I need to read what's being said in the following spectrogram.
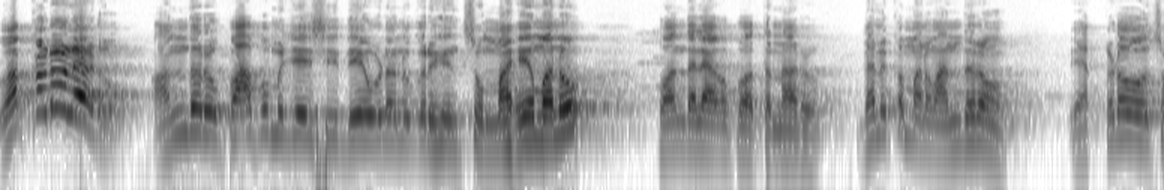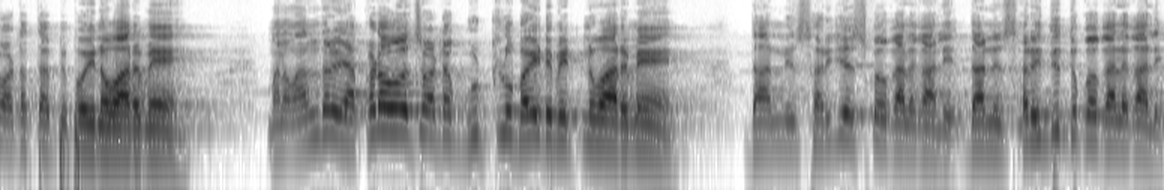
ఒక్కడూ లేడు. అందరూ పాపము చేసి దేవుడు అనుగ్రహించు మహిమను పొందలేకపోతున్నారు. కనుక మనం అందరం ఎక్కడో ఓ చోట తప్పిపోయిన వారమే. మనం అందరం ఎక్కడో ఓ చోట గుట్లు బయట పెట్టిన వారమే. దాన్ని సరి చేసుకోగలగాలి దాన్ని సరిదిద్దుకోగలగాలి.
